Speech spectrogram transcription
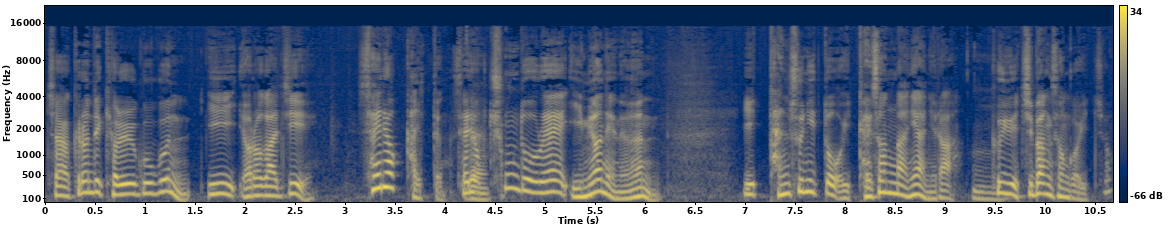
자, 그런데 결국은 이 여러 가지 세력 갈등, 세력 네. 충돌의 이면에는 이 단순히 또 대선만이 아니라 음. 그 위에 지방선거 있죠.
